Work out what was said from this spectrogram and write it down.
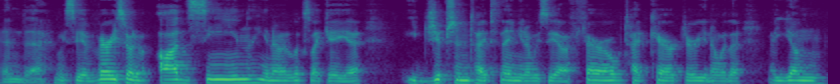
And uh, we see a very sort of odd scene. You know, it looks like a, uh, Egyptian type thing. You know, we see a pharaoh type character. You know, with a, a young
